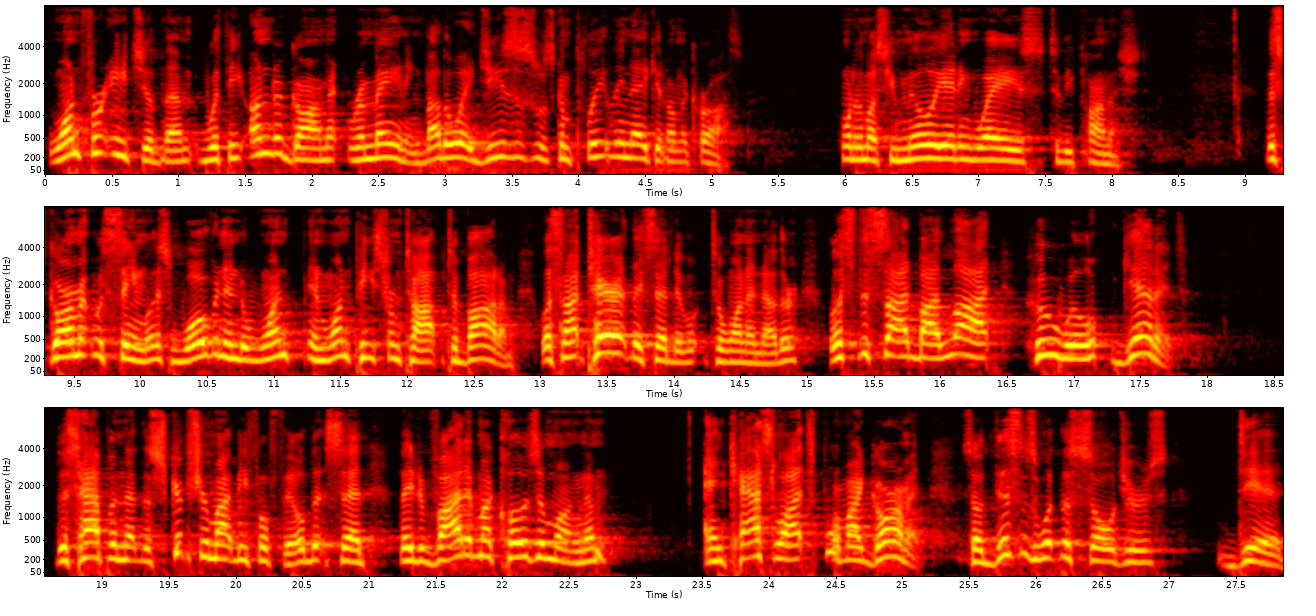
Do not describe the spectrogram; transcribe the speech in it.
one for each of them, with the undergarment remaining. By the way, Jesus was completely naked on the cross one of the most humiliating ways to be punished. This garment was seamless, woven into one, in one piece from top to bottom. Let's not tear it, they said to, to one another. Let's decide by lot who will get it. This happened that the scripture might be fulfilled that said, They divided my clothes among them and cast lots for my garment. So this is what the soldiers did.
